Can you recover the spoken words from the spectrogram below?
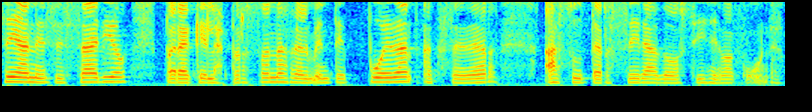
sea necesario para que las personas realmente puedan acceder a su tercera dosis de vacuna.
